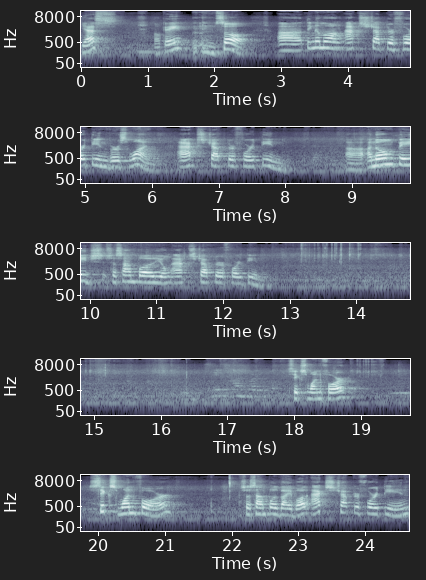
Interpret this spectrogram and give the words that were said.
Yes? Okay? so, uh, tingnan mo ang Acts chapter 14 verse 1. Acts chapter 14. Uh, anong page sa sample yung Acts chapter 14? 614. 614. So sample Bible, Acts chapter 14.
